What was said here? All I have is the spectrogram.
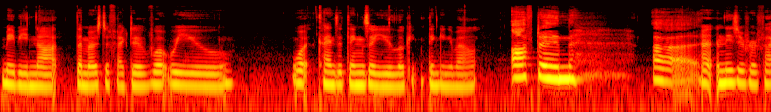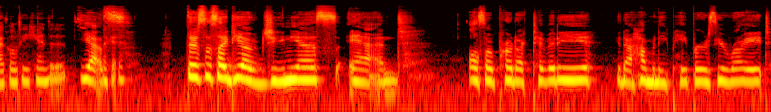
maybe not the most effective, what were you, what kinds of things are you looking thinking about? often, uh, Uh, and these are for faculty candidates. yes, Okay. there's this idea of genius and also productivity. You know, how many papers you write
